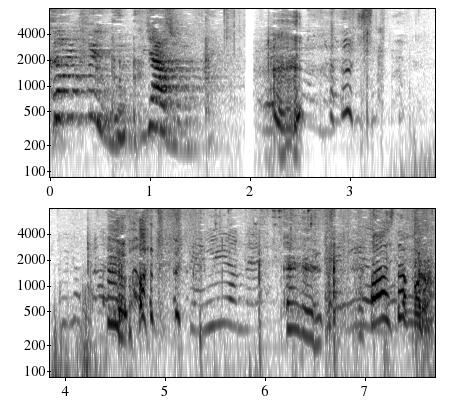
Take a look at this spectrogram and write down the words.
θέλω να φύγουμε. Βιάζομαι. Τελείωνε. Άστα μου.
